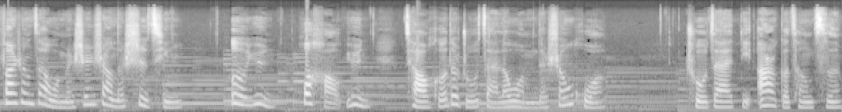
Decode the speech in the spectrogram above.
发生在我们身上的事情。厄运或好运，巧合地主宰了我们的生活。处在第二个层次，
